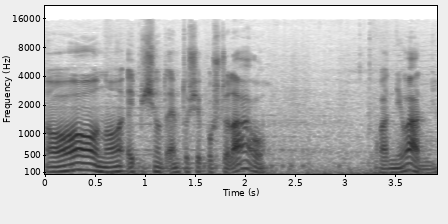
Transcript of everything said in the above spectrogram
O, no, E50M to się poszczelało. Ładnie, ładnie.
